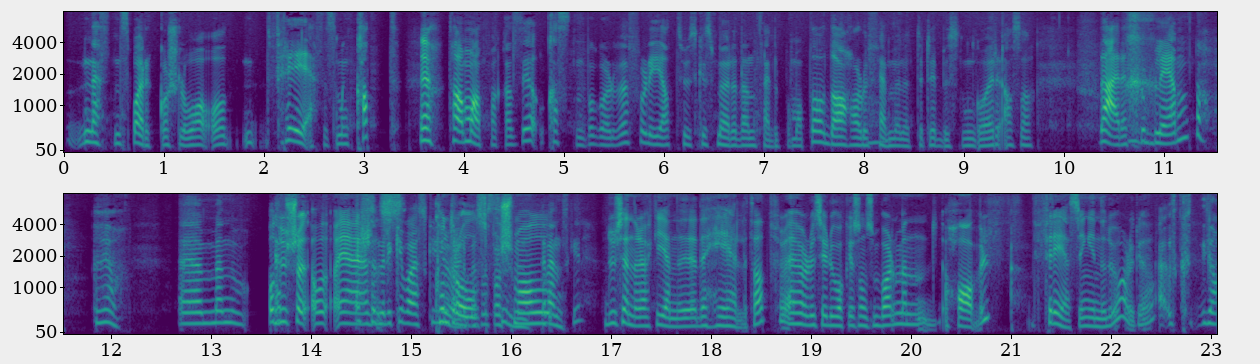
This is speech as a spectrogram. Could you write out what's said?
nesten sparke og slå og frese som en katt. Ja. Ta matpakka si og kaste den på gulvet fordi at hun skulle smøre den selv, på en måte. Og da har du fem minutter til bussen går. Altså, det er et problem, da. Ja. Eh, men jeg, skjønner ikke hva jeg skulle gjøre med så sinte mennesker. Du kjenner deg ikke igjen i det hele tatt? For jeg hører du sier du var ikke sånn som barn, men har vel fresing inne, du? Har du ikke det? Ja,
